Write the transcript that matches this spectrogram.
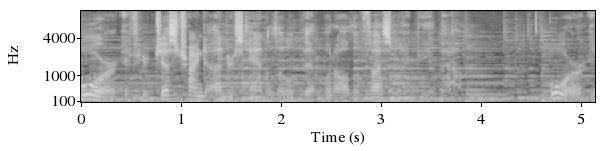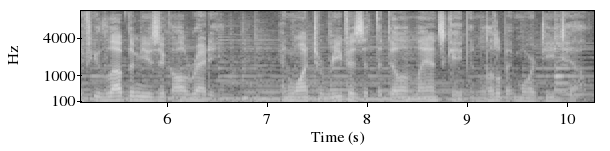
or if you're just trying to understand a little bit what all the fuss might be about, or if you love the music already and want to revisit the Dylan landscape in a little bit more detail,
